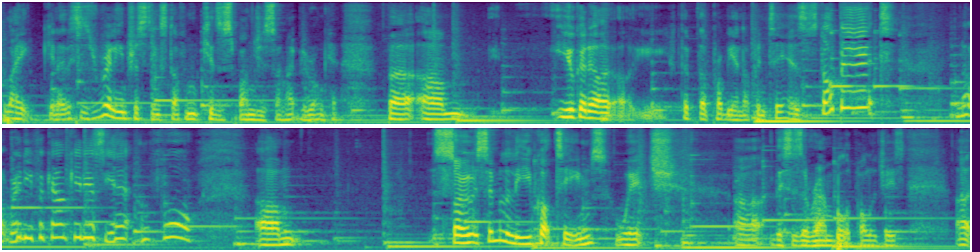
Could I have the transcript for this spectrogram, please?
Like you know, this is really interesting stuff. And kids are sponges, so I might be wrong here, but um, you're going to uh, they'll probably end up in tears. Stop it! I'm not ready for calculus yet. I'm four. Um, so similarly, you've got teams which uh, this is a ramble. Apologies uh,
